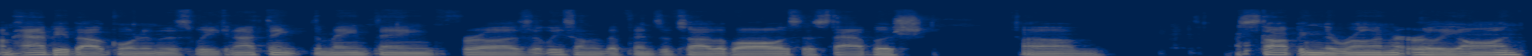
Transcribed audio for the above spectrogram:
I'm happy about going into this week. And I think the main thing for us, at least on the defensive side of the ball, is establish um, stopping the run early on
